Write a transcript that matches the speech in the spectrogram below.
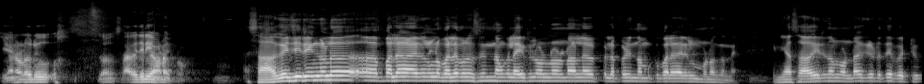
ചെയ്യാനുള്ളൊരു സാഹചര്യമാണോ ഇപ്പോൾ സാഹചര്യങ്ങൾ പല കാര്യങ്ങളും പല പ്രശ്നം നമുക്ക് ലൈഫിലുള്ളതുകൊണ്ടാണ് പലപ്പോഴും നമുക്ക് പല കാര്യങ്ങളും മുടങ്ങുന്നത് ഇനി ആ സാഹചര്യം നമ്മൾ ഉണ്ടാക്കിയെടുത്തേ പറ്റൂ.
